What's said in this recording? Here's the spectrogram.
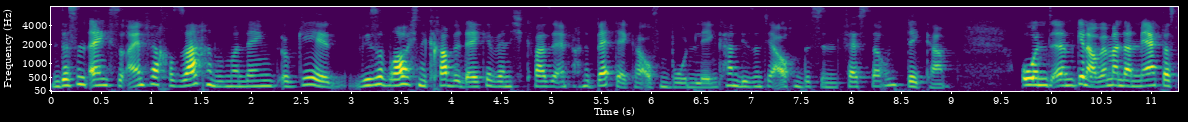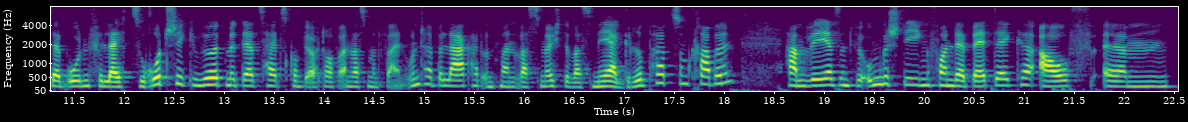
Und das sind eigentlich so einfache Sachen, wo man denkt, okay, wieso brauche ich eine Krabbeldecke, wenn ich quasi einfach eine Bettdecke auf den Boden legen kann? Die sind ja auch ein bisschen fester und dicker. Und ähm, genau, wenn man dann merkt, dass der Boden vielleicht zu rutschig wird mit der Zeit, es kommt ja auch darauf an, was man für einen Unterbelag hat und man was möchte, was mehr Grip hat zum Krabbeln, haben wir, sind wir umgestiegen von der Bettdecke auf ähm,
